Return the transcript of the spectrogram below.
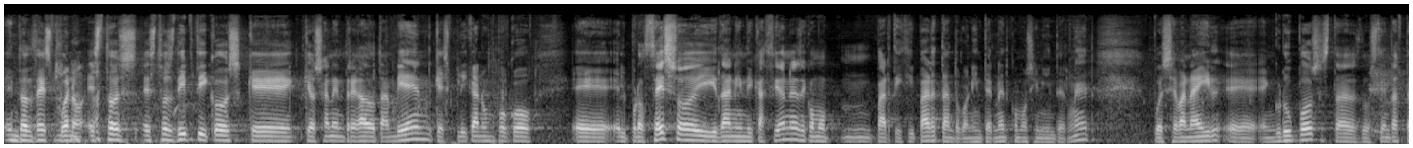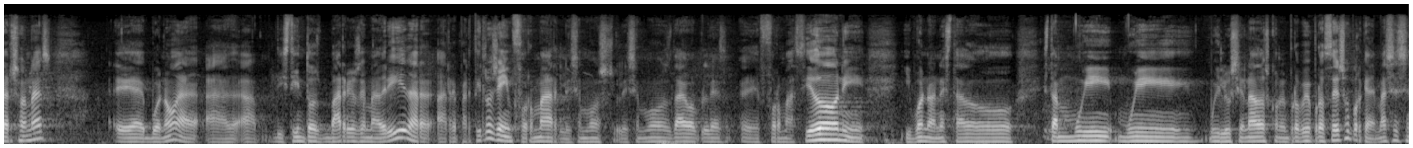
Entonces, bueno, estos, estos dípticos que, os han entregado también, que explican un poco eh, el proceso y dan indicaciones de cómo mm, participar tanto con Internet como sin Internet, pues se van a ir eh, en grupos, estas 200 personas, eh, bueno, a, distintos barrios de Madrid a, repartirlos y a informar. Les hemos, les hemos dado eh, formación y, bueno, han estado, están muy, muy, muy ilusionados con el propio proceso porque además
